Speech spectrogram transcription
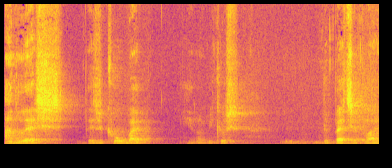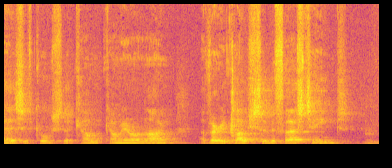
unless there's a callback, you know, because the better players, of course, that come come here on loan are very close to the first teams Mm.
